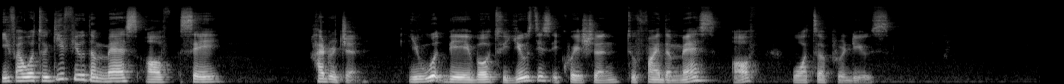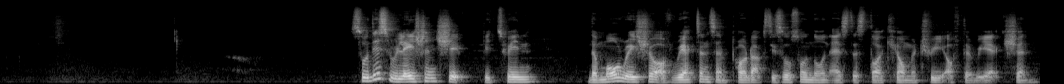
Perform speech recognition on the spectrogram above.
if I were to give you the mass of, say, hydrogen, you would be able to use this equation to find the mass of water produced. So this relationship between the mole ratio of reactants and products is also known as the stoichiometry of the reaction.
